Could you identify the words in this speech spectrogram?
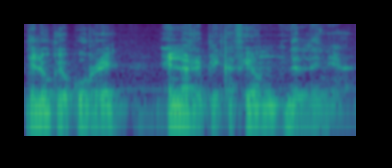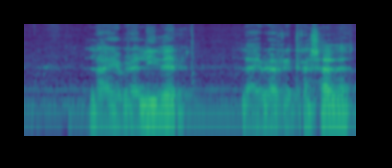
de lo que ocurre en la replicación del DNA. La hebra líder, la hebra retrasada,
